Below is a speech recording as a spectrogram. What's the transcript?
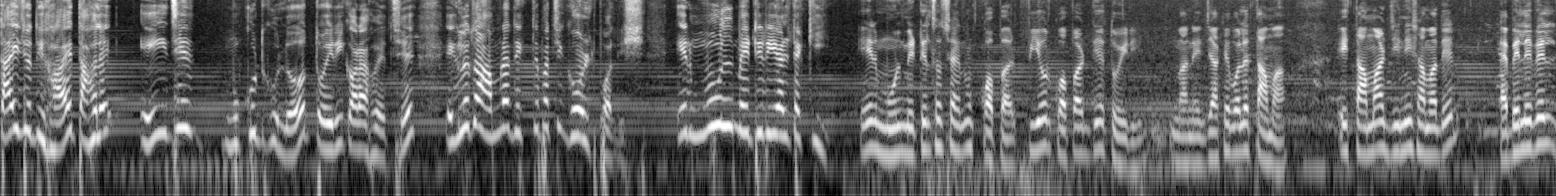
তাই যদি হয়, তাহলে এই যে মুকুটগুলো তৈরি করা হয়েছে, এগুলো তো আমরা দেখতে পাচ্ছি গোল্ড পলিশ এর মূল মেটেরিয়ালটা কি? এর মূল মেটেরিয়ালস হচ্ছে একদম কপার পিওর কপার দিয়ে তৈরি মানে যাকে বলে তামা। এই তামার জিনিস আমাদের অ্যাভেলেবেল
